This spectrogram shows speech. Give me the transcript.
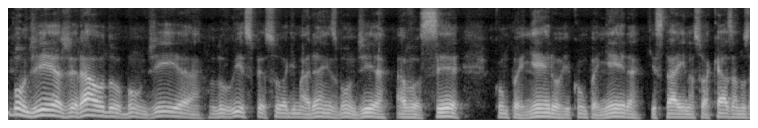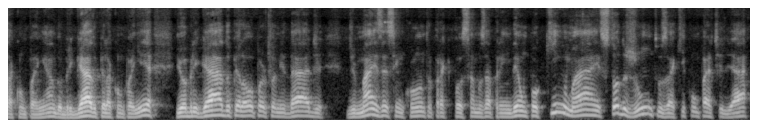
Bom dia, Geraldo. Bom dia, Luiz Pessoa Guimarães. Bom dia a você, companheiro e companheira que está aí na sua casa nos acompanhando. Obrigado pela companhia e obrigado pela oportunidade de mais esse encontro para que possamos aprender um pouquinho mais, todos juntos aqui, compartilhar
